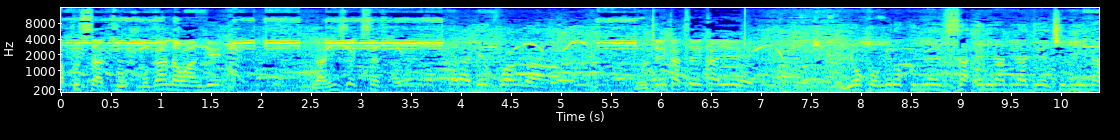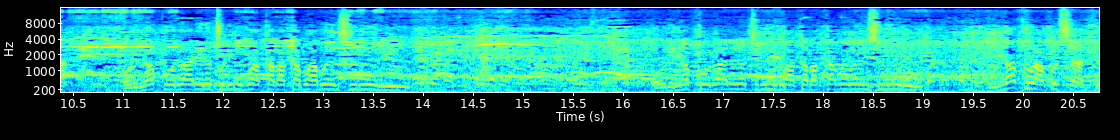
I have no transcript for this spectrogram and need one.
lwakusatu muganda wange nga his excess. Ayongera okutalaga eggwanga mu nteekateeka ye ey'okwongera okunyweza emirandira gy'ekibiina olunaku olwaleero tuli mu bwakabaka bwa bwenzururu olunaku olwaleero tuli mu bwakabaka bwe bwenzururu lunaku lwakusatu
